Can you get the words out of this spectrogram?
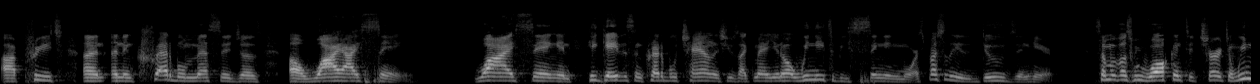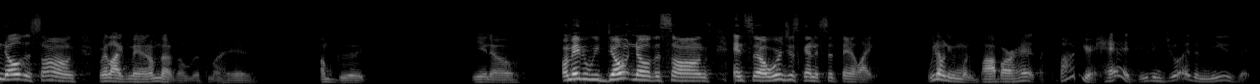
uh, preached an, an, incredible message of uh, why I sing. Why I sing. And he gave this incredible challenge. He was like, man, you know, we need to be singing more, especially the dudes in here. Some of us, we walk into church and we know the songs. We're like, man, I'm not going to lift my hands. I'm good. You know? Or maybe we don't know the songs, and so we're just going to sit there like, we don't even want to bob our heads. Like, bob your head, dude. Enjoy the music.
